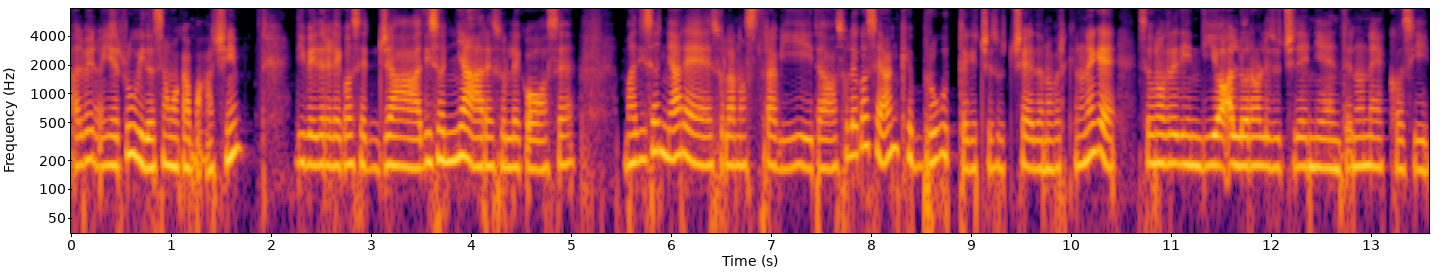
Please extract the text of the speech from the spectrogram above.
almeno io e Ruvido siamo capaci di vedere le cose già, di sognare sulle cose, ma di sognare sulla nostra vita, sulle cose anche brutte che ci succedono, perché non è che se uno crede in Dio allora non le succede niente, non è così,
